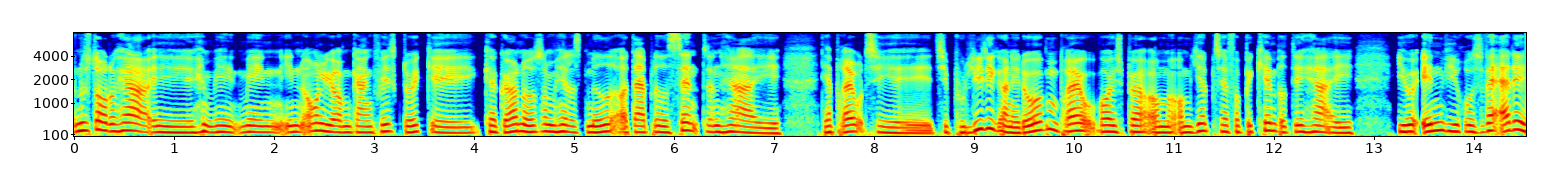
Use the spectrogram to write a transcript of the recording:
Og nu står du her øh, med, med en, en ordentlig omgang fisk, du ikke øh, kan gøre noget som helst med, og der er blevet sendt den her, øh, det her brev til, øh, til politikerne, et åbent brev, hvor I spørger om, om hjælp til at få bekæmpet det her øh, IHN-virus. Hvad er det,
